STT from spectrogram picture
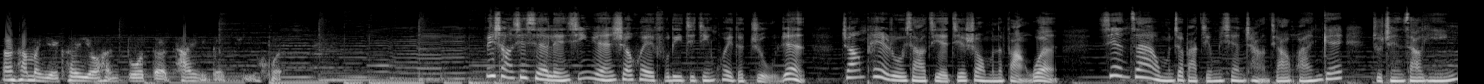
让他们也可以有很多的参与的机会。非常谢谢连心园社会福利基金会的主任张佩如小姐接受我们的访问。现在，我们就把节目现场交还给主持人小莹。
